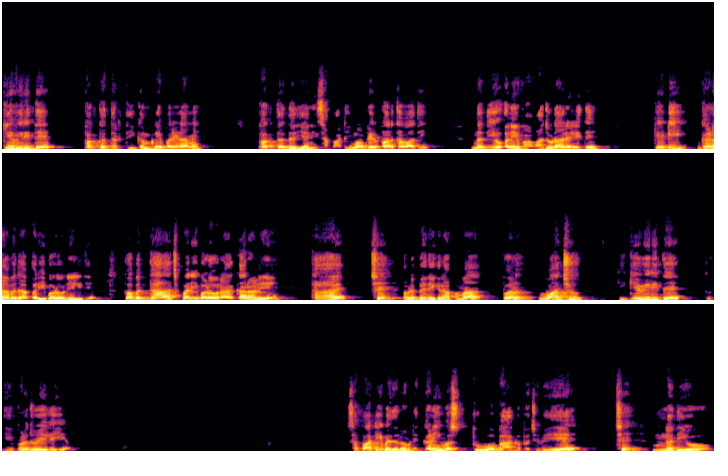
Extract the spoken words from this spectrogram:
કેવી રીતે? ફક્ત ધરતીકંપને પરિણામે. ફક્ત દરિયાની સપાટીમાં ફેરફાર થવાથી. નદીઓ અને વાવાઝોડાને લીધે કે ડી ઘણા બધા પરિબળોને લીધે. તો આ બધા જ પરિબળોના કારણે થાય છે. આપણે પેરેગ્રાફમાં પણ વાંચ્યું કે કેવી રીતે? તો એ પણ જોઈ લઈએ. સપાટી બદલવા માટે ઘણી વસ્તુઓ ભાગ ભજવે છે. નદીઓ,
